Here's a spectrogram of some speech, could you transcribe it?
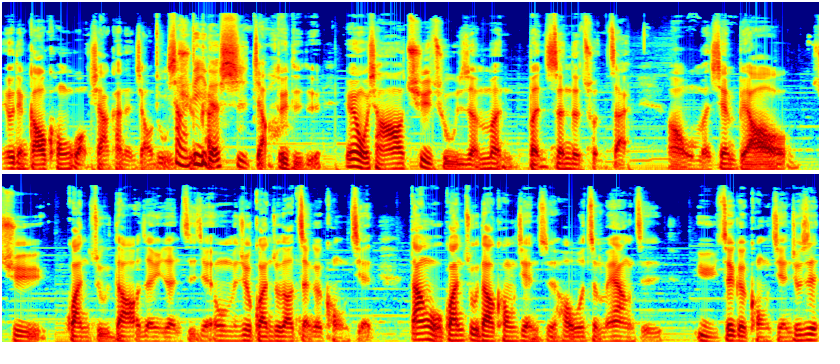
有点高空往下看的角度，上帝的视角。对对对，因为我想要去除人们本身的存在。啊，我们先不要去关注到人与人之间，我们就关注到整个空间。当我关注到空间之后，我怎么样子与这个空间，就是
